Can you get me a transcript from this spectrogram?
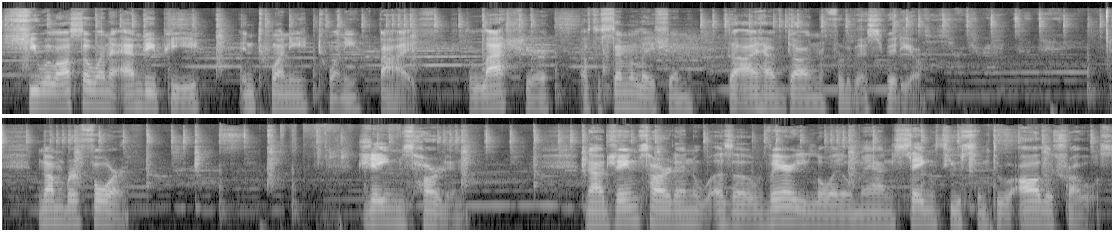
He will also win an MVP in 2025, the last year of the simulation that I have done for this video. Number 4 James Harden. Now, James Harden was a very loyal man, staying with Houston through all the troubles.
